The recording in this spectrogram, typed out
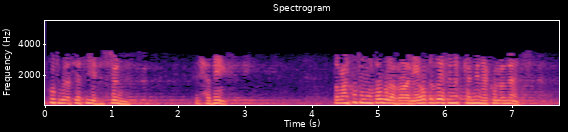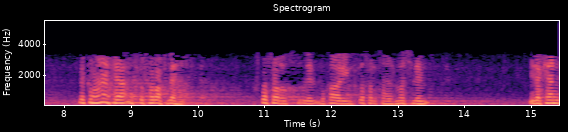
الكتب الأساسية في السنة في الحديث. طبعا كتب مطولة غالية وقد لا يتمكن منها كل الناس لكن هناك مختصرات لها. مختصر للبخاري مختصر لصحيح مسلم. إذا كان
